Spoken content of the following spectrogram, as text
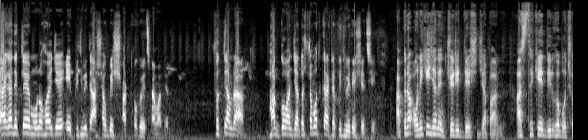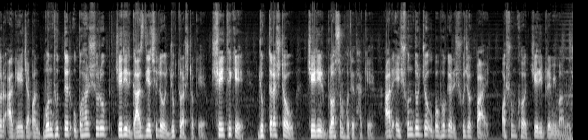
জায়গা দেখলে মনে হয় যে এই পৃথিবীতে আসা বেশ সার্থক হয়েছে আমাদের। সত্যি আমরা ভাগ্যবান যে এত চমৎকার একটা পৃথিবীতে এসেছি। আপনারা অনেকেই জানেন চেরির দেশ জাপান। আজ থেকে দীর্ঘ বছর আগে জাপান বন্ধুত্বের উপহারস্বরূপ চেরির গাছ দিয়েছিল যুক্তরাষ্ট্রকে। সেই থেকে যুক্তরাষ্ট্রও চেরির ব্লসম হতে থাকে। আর এই সৌন্দর্য উপভোগের সুযোগ পায় অসংখ্য চেরি প্রেমী মানুষ।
